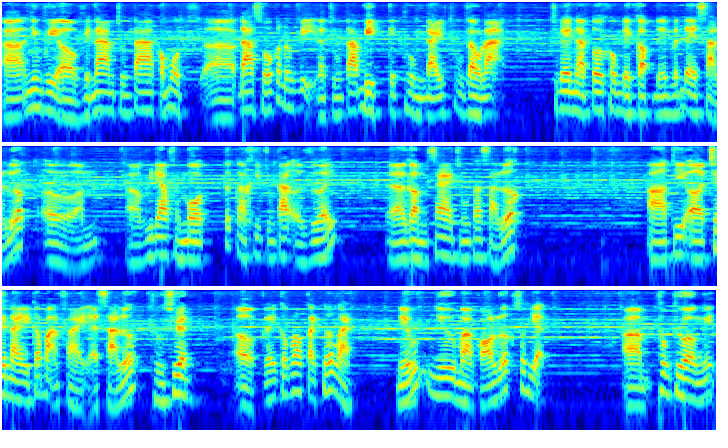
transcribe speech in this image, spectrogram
À, nhưng vì ở Việt Nam chúng ta có một à, đa số các đơn vị là chúng ta bịt cái thùng đáy thùng dầu lại. Cho nên là tôi không đề cập đến vấn đề xả nước ở à, video phần 1 tức là khi chúng ta ở dưới à, gầm xe chúng ta xả nước. À, thì ở trên này các bạn phải à, xả nước thường xuyên ở cái cốc lóc tách nước này. Nếu như mà có nước xuất hiện à, thông thường ấy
